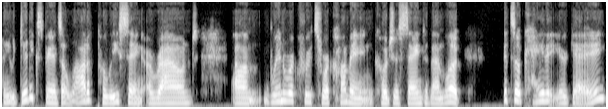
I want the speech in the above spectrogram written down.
they did experience a lot of policing around um, when recruits were coming. Coaches saying to them, "Look, it's okay that you're gay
